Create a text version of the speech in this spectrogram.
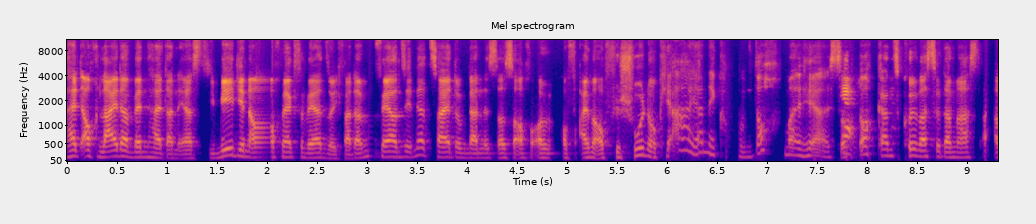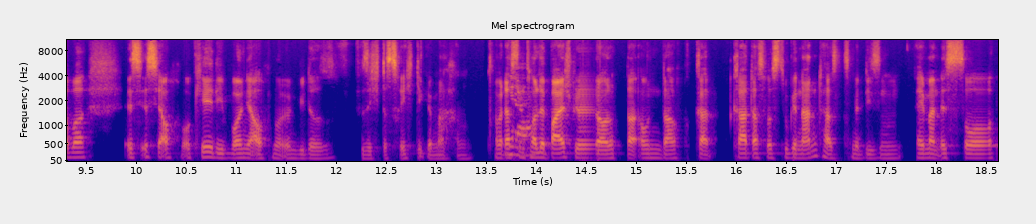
halt auch leider, wenn halt dann erst die Medien aufmerksam werden, so ich war dann im Fernsehen, in der Zeitung, dann ist das auch auf einmal auch für Schulen okay, ah ja, nee, komm doch mal her, ist doch, ja. doch ganz cool, was du da machst, aber es ist ja auch okay, die wollen ja auch nur irgendwie das, für sich das Richtige machen. Aber das ja. sind tolle Beispiele und auch gerade das, was du genannt hast mit diesem, hey, man ist so,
